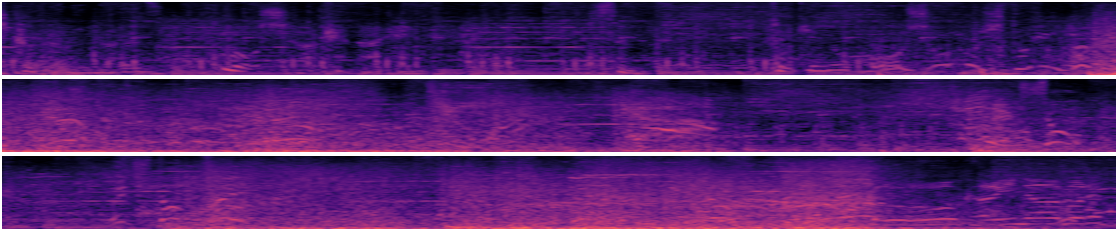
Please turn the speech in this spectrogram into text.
力になれ。ず申し訳の宝将の一人も敵将討ち取った豪快な暴れ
